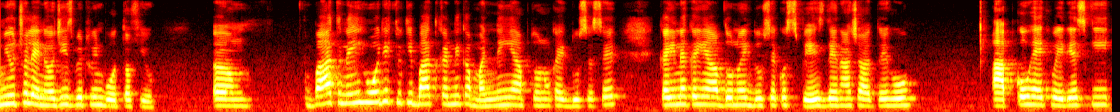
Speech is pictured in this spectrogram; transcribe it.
mutual energies between both of you बात नहीं हो रही, क्योंकि बात करने का मन नहीं है आप दोनों का एक दूसरे से। कहीं ना कहीं आप दोनों एक दूसरे को स्पेस देना चाहते हो। आपको है एक्वेरियस की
